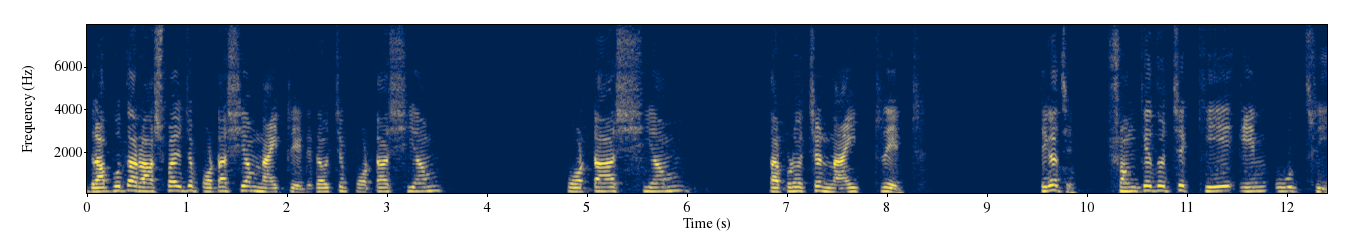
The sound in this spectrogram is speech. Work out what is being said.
দ্রাব্যতা হ্রাস পায় হচ্ছে পটাশিয়াম নাইট্রেট। এটা হচ্ছে পটাশিয়াম পটাশিয়াম, তারপরে হচ্ছে নাইট্রেট। ঠিক আছে? সংকেত হচ্ছে কে এন ও থ্রি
